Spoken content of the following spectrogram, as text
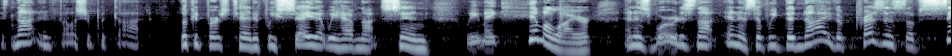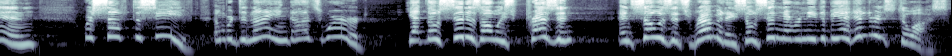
Is not in fellowship with God. Look at verse 10. If we say that we have not sinned, we make him a liar, and his word is not in us. If we deny the presence of sin, we're self deceived and we're denying God's word. Yet though sin is always present, and so is its remedy, so sin never need to be a hindrance to us.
